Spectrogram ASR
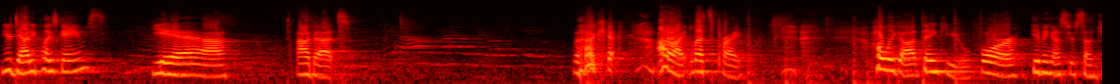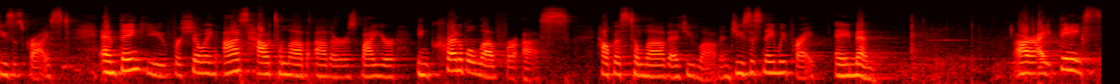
Your daddy plays games? Yeah, I bet. Okay. All right, let's pray. Holy God, thank you for giving us your son, Jesus Christ. And thank you for showing us how to love others by your incredible love for us. Help us to love as you love. In Jesus' name we pray. Amen. All right, thanks.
